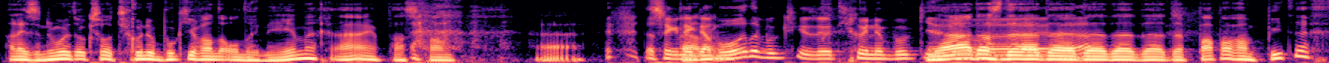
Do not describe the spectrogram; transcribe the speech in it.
alleen, ze noemen het ook zo het groene boekje van de ondernemer. Hè, in plaats van dat is eigenlijk dat woordenboekje, zo het groene boekje. Ja, dat is de, de, de, de, de, de, papa van Pieter.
